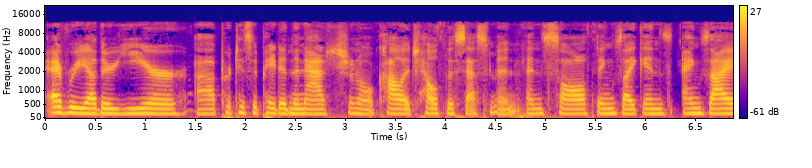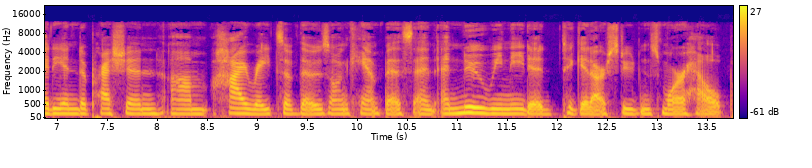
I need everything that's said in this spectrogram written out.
every other year uh, participate in the National College Health Assessment and saw things like anxiety and depression, um, high rates of those on campus, and, and knew we needed to get our students more help.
